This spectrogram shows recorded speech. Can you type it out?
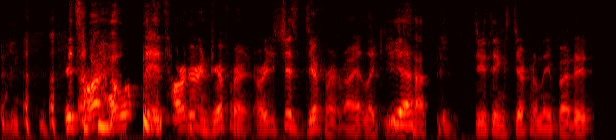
it's hard i will say it's harder and different or it's just different right like you yeah. just have to do things differently but it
